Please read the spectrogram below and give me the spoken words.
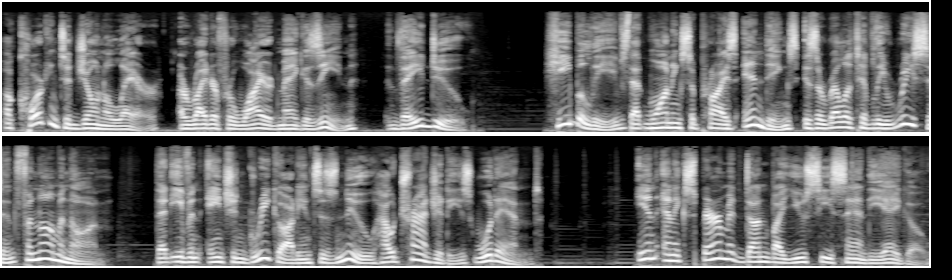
According to Jonah Lehrer, a writer for Wired magazine, they do. He believes that wanting surprise endings is a relatively recent phenomenon, that even ancient Greek audiences knew how tragedies would end. In an experiment done by UC San Diego,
